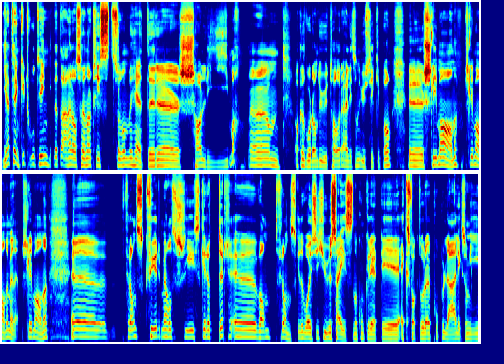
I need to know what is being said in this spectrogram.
jeg tenker to ting. Dette er altså en artist som heter øh, Shalima. Um, akkurat hvordan du uttaler det er jeg litt sånn usikker på. Uh, Slimane. Slimane, mener jeg. Slimane. Uh, fransk fyr med algeriske røtter. Eh, vant franske The Voice i 2016 og konkurrerte i X-Faktor. Er populær liksom i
